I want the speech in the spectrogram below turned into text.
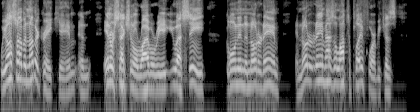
We also have another great game and intersectional rivalry at USC going into Notre Dame. And Notre Dame has a lot to play for because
